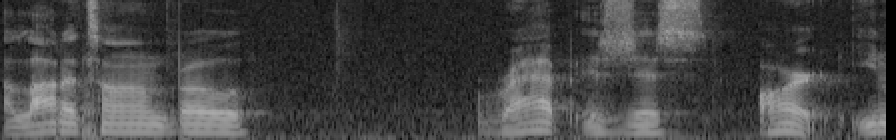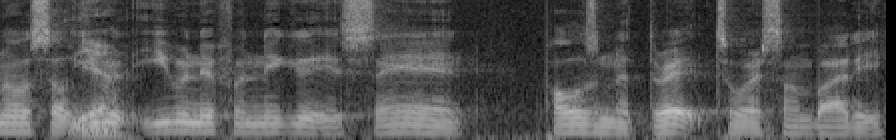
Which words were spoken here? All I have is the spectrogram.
a lot of time, bro, rap is just art. You know, so Yeah. even even if a nigga is saying posing a threat towards somebody,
